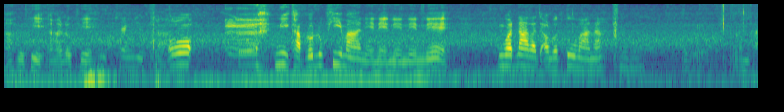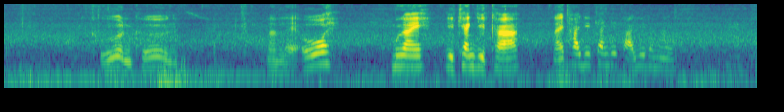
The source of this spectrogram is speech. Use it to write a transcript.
อะลูกพี่อะลูกพี่แข่งยืดขาโอ้เออนี่ขับรถลูกพี่มาเนี่ยเนี่ยเนี่ยเนี่ยเนี่ยงวดหน้าเราจะเอารถตู้มานะเออนั่นแหละคืนคื นนั่นแหละ โอ้ยเมื่อยยืดแข้งยืดขาไหนท่ายืดแข้งยืดขายืดทำไงท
